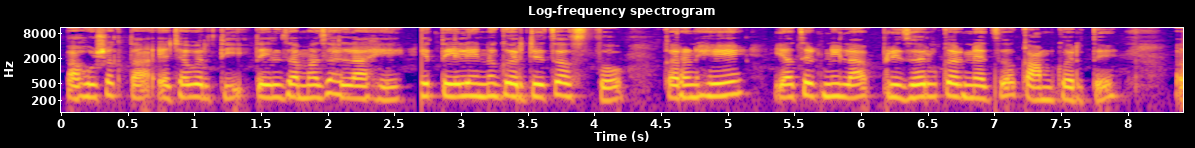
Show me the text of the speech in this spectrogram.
पाहू शकता याच्यावरती तेल जमा झालं आहे. हे तेल येणं गरजेचं असतं कारण हे या चटणीला प्रिझर्व करण्याचं काम करते.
